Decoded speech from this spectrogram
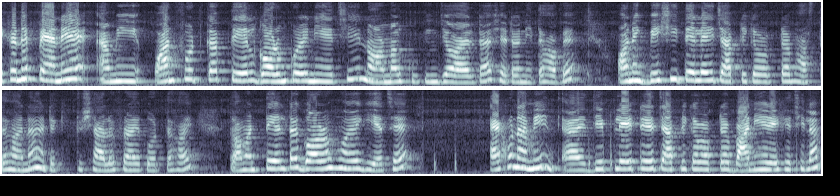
এখানে প্যানে আমি ওয়ান ফোর্থ কাপ তেল গরম করে নিয়েছি। নর্মাল কুকিং যে অয়েলটা সেটা নিতে হবে। অনেক বেশি তেলে এই চাপটি কাবাবটা ভাজতে হয় না, এটাকে একটু শ্যালো ফ্রাই করতে হয়। তো আমার তেলটা গরম হয়ে গিয়েছে। এখন আমি যে প্লেটে চাপড়ি কাবাবটা বানিয়ে রেখেছিলাম,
